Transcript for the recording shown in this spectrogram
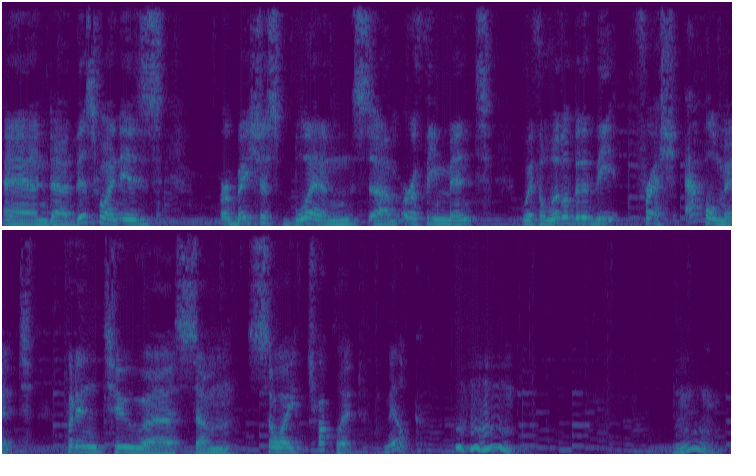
And uh, this one is herbaceous blends, um, earthy mint, with a little bit of the fresh apple mint put into uh, some soy chocolate milk. Mmm.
